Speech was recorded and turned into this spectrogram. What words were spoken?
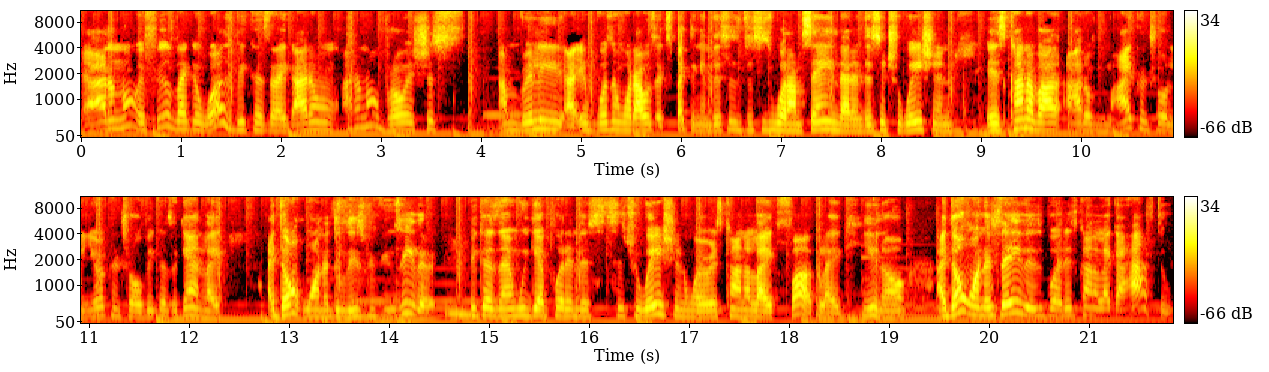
I don't know, it feels like it was because, like, I don't, I don't know, bro. It's just, I'm really it wasn't what I was expecting and this is this is what I'm saying that in this situation is kind of out, out of my control and your control because again like I don't want to do these reviews either mm. because then we get put in this situation where it's kind of like fuck like you know I don't want to say this but it's kind of like I have to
